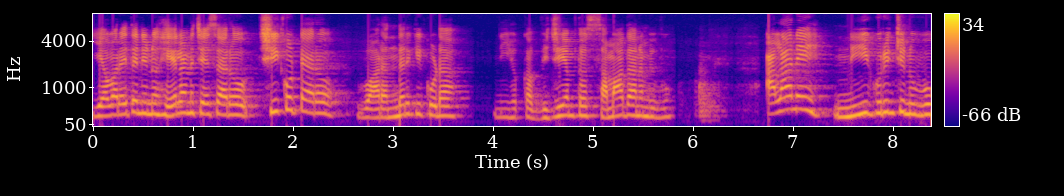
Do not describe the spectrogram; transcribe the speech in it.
ఎవరైతే నిన్ను హేళన చేశారో చీకొట్టారో వారందరికీ కూడా నీ యొక్క విజయంతో సమాధానం ఇవ్వు అలానే నీ గురించి నువ్వు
